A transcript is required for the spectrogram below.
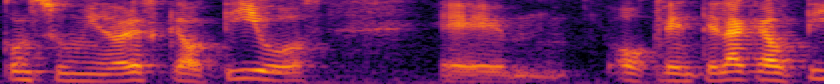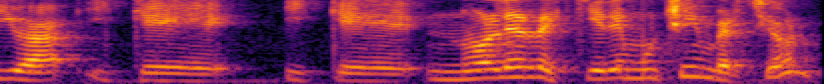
consumidores cautivos eh, o clientela cautiva y que no le requiere mucha inversión.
